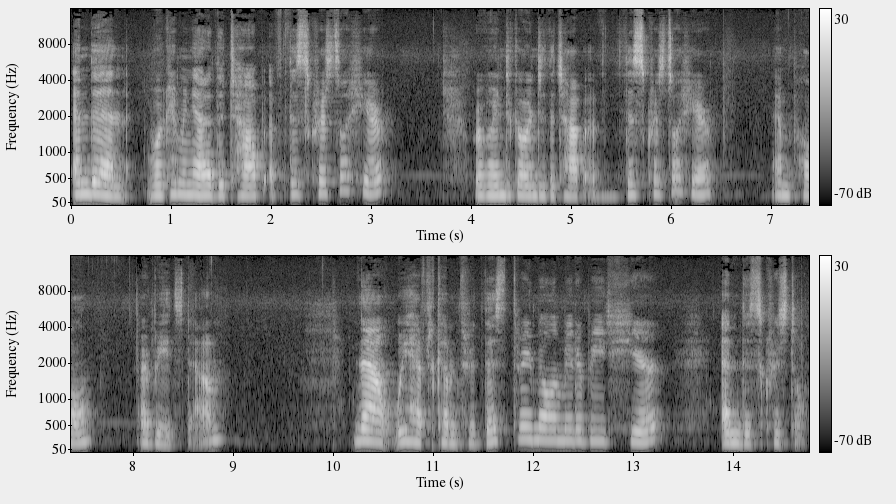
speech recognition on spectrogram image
And then we're coming out of the top of this crystal here. We're going to go into the top of this crystal here and pull our beads down. Now we have to come through this 3 millimeter bead here and this crystal.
